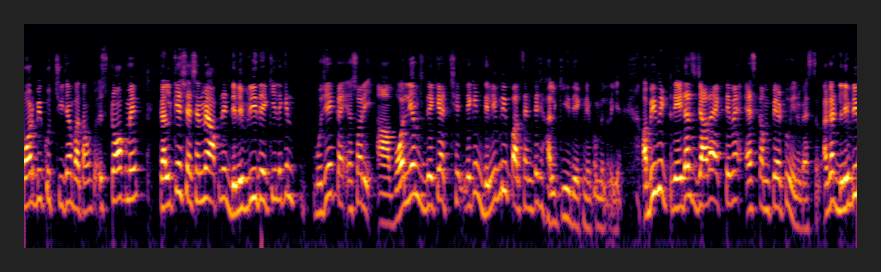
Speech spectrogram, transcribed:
और भी कुछ चीज़ें बताऊं तो स्टॉक में कल के सेशन में आपने डिलीवरी देखी लेकिन मुझे सॉरी वॉल्यूम्स देखे अच्छे लेकिन डिलीवरी परसेंटेज हल्की ही देखने को मिल रही है अभी भी ट्रेडर्स ज़्यादा एक्टिव हैं एज कंपेयर टू इन्वेस्टर अगर डिलीवरी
